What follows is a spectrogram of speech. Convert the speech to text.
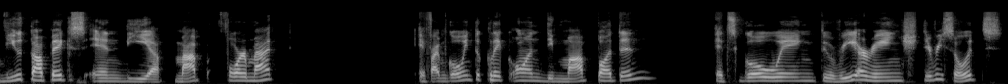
view topics in the uh, map format. If I'm going to click on the map button, it's going to rearrange the results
